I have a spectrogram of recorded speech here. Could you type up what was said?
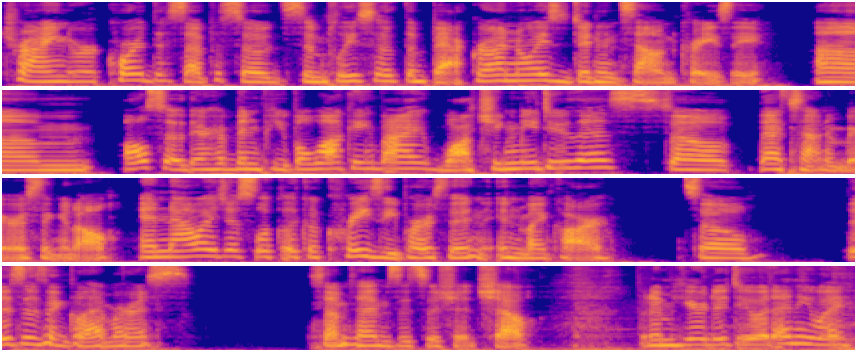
trying to record this episode simply so that the background noise didn't sound crazy. Um, also, there have been people walking by watching me do this, so that's not embarrassing at all. And now I just look like a crazy person in my car. So this isn't glamorous. Sometimes it's a shit show, but I'm here to do it anyway.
